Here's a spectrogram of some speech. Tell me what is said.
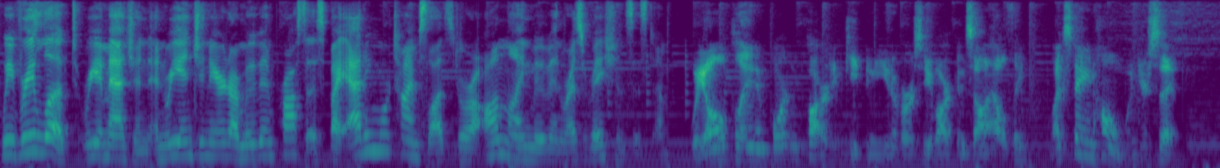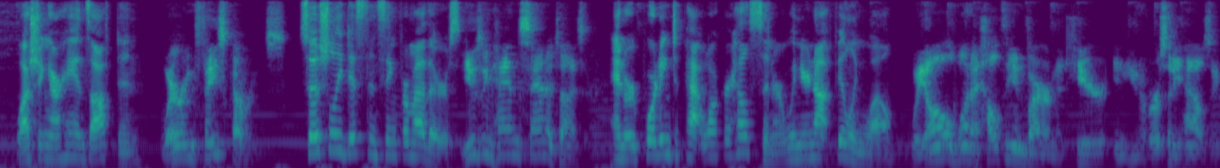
We've relooked, reimagined, and re engineered our move in process by adding more time slots to our online move in reservation system. We all play an important part in keeping the University of Arkansas healthy, like staying home when you're sick, Washing our hands often, wearing face coverings, socially distancing from others, using hand sanitizer. and reporting to Pat Walker Health Center when you're not feeling well. We all want a healthy environment here in University Housing.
